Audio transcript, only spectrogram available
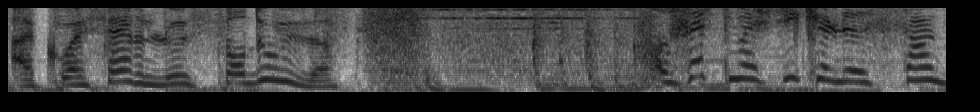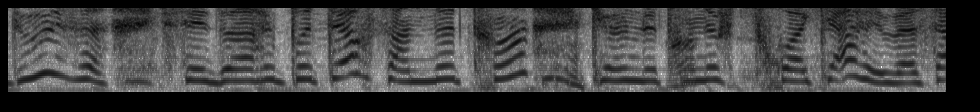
à quoi sert le 112. En fait, moi je dis que le 112, c'est dans Harry Potter, c'est un autre train, comme le train 9 3 quarts, et bah ça,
